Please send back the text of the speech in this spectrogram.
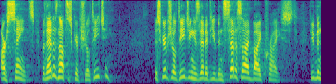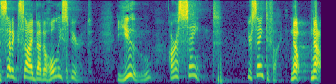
are saints, but that is not the scriptural teaching. The scriptural teaching is that if you've been set aside by Christ, if you've been set aside by the Holy Spirit, you are a saint. You're sanctified. No, no.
